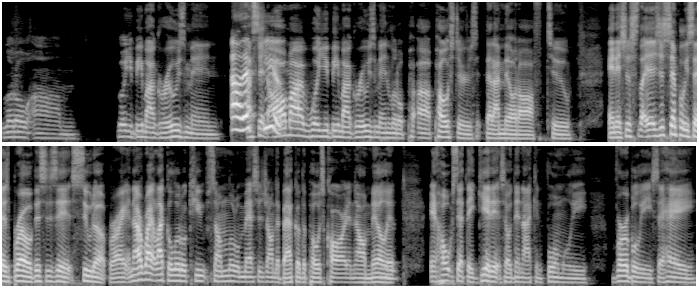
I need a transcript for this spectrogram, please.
little um will you be my groomsman Oh, I that's sent cute. all my will you be my groomsman little uh, posters that I mailed off to and it's just like it just simply says bro this is it suit up right and I write like a little cute some little message on the back of the postcard and I'll mail it Mm-hmm. in hopes that they get it so then I can formally verbally say hey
